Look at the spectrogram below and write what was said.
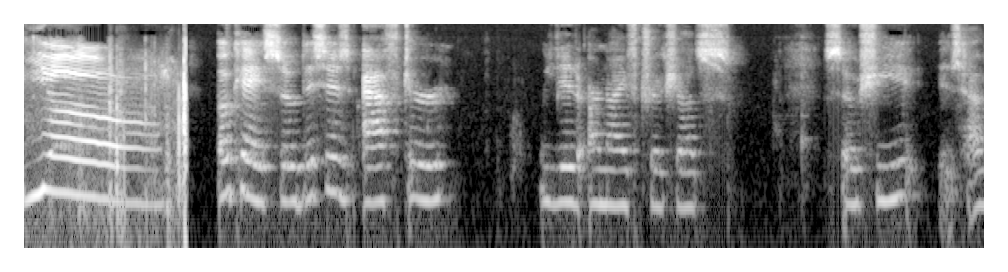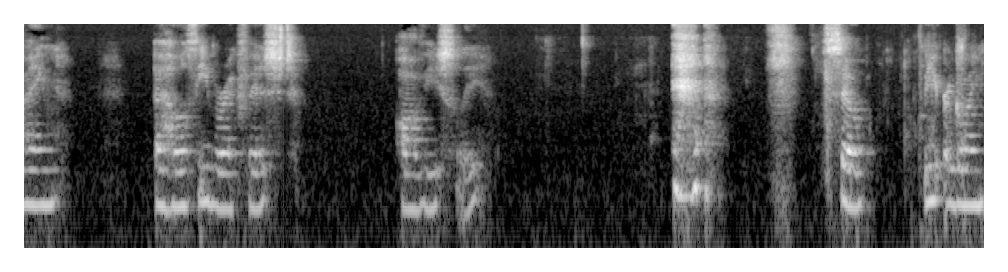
Yo. Okay, so this is after we did our knife trick shots. So she is having a healthy breakfast, obviously. so, we are going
